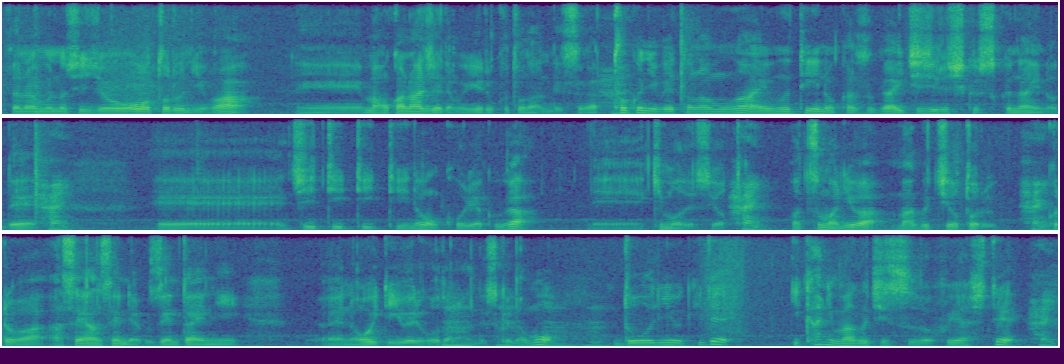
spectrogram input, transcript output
トナムの市場を取るには、えーまあ、他のアジアでも言えることなんですが、特にベトナムは MT の数が著しく少ないので、はい。えー GTTT の攻略が、えー肝ですよと、はい。まあ、つまりは間口を取る。はい。これは ASEAN 戦略全体にあのおいて言えることなんですけども、導入期でいかに間口数を増やしてはい。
